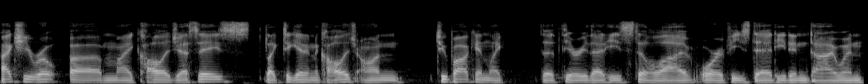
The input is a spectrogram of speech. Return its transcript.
I actually wrote uh, my college essays like to get into college on Tupac and like the theory that he's still alive or if he's dead, he didn't die when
